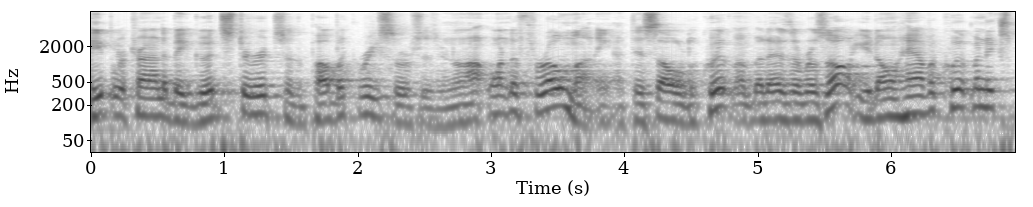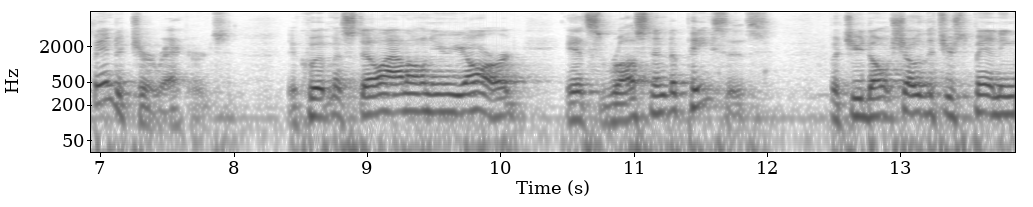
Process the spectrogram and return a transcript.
People are trying to be good stewards of the public resources and not wanting to throw money at this old equipment, but as a result, you don't have equipment expenditure records. The equipment's still out on your yard, it's rusting to pieces but you don't show that you're spending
